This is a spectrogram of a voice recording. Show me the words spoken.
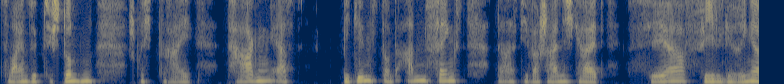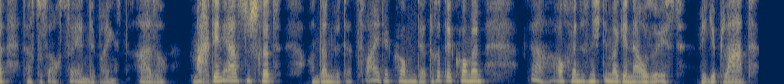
72 Stunden, sprich drei Tagen erst beginnst und anfängst, da ist die Wahrscheinlichkeit sehr viel geringer, dass du es auch zu Ende bringst. Also mach den ersten Schritt und dann wird der zweite kommen, der dritte kommen. Ja, auch wenn es nicht immer genauso ist wie geplant.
